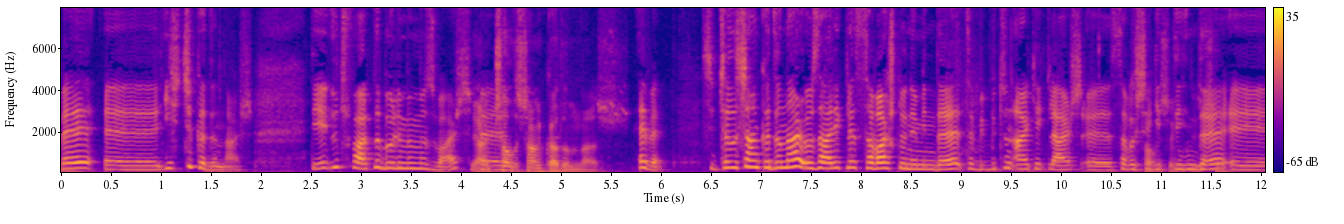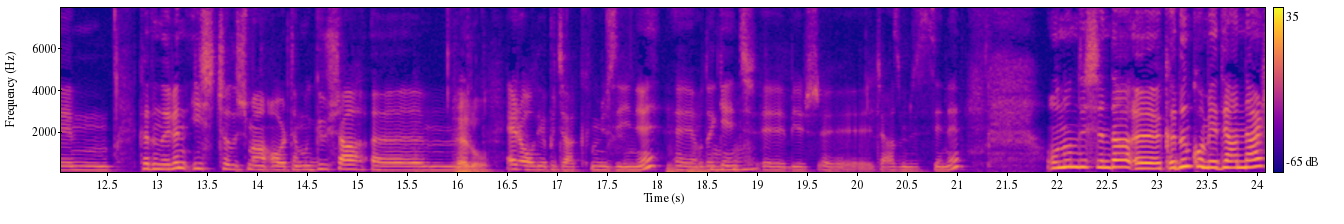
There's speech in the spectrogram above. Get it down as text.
ve e, işçi kadınlar diye üç farklı bölümümüz var. Yani ee, çalışan kadınlar. Evet. Şimdi çalışan kadınlar özellikle savaş döneminde tabii bütün erkekler e, savaşa, Savaşa gittiğinde e, kadınların iş çalışma ortamı Gülşah e, Erol. Erol yapacak müziğini. E, o da genç e, bir e, caz müzisyeni. Onun dışında e, kadın komedyenler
